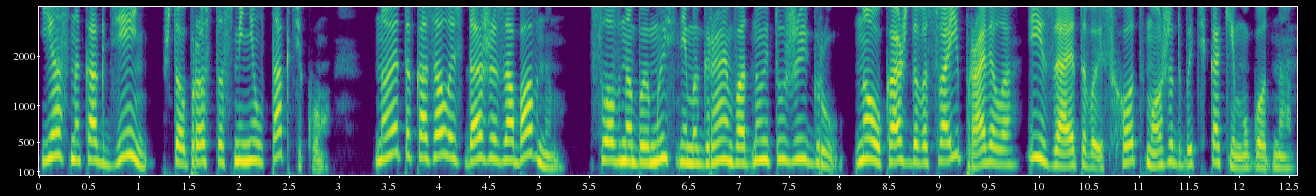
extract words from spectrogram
Ясно как день, что просто сменил тактику. Но это казалось даже забавным. Словно бы мы с ним играем в одну и ту же игру, но у каждого свои правила, и из-за этого исход может быть каким угодно.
